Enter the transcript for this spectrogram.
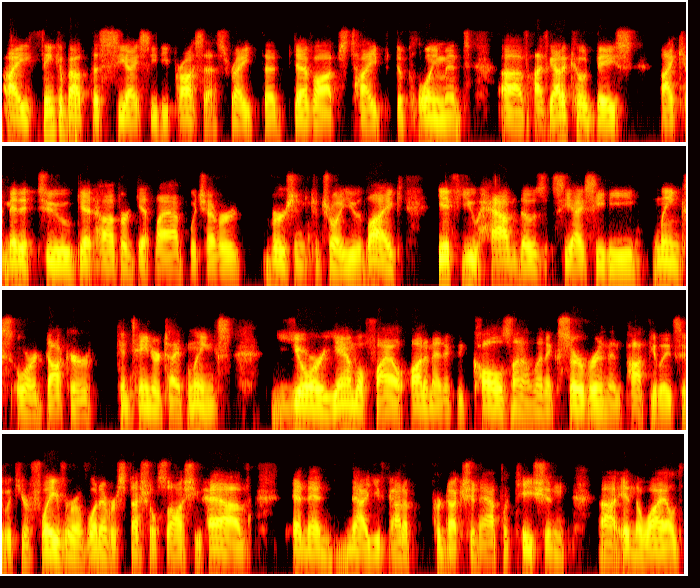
I think about the CI CD process, right? The DevOps type deployment of I've got a code base, I commit it to GitHub or GitLab, whichever version control you would like, if you have those CI/CD links or Docker container type links, your YAML file automatically calls on a Linux server and then populates it with your flavor of whatever special sauce you have. And then now you've got a production application uh, in the wild.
